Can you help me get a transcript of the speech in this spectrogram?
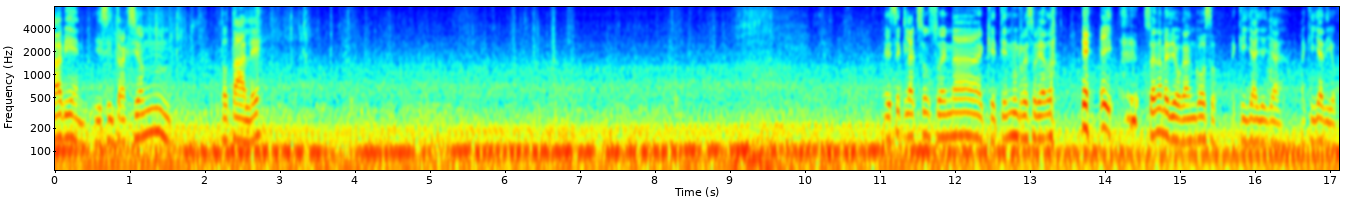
Va bien. Y sin tracción total, eh. Ese claxon suena que tiene un resoreador. suena medio gangoso. Aquí ya, ya, ya. Aquí ya dio.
